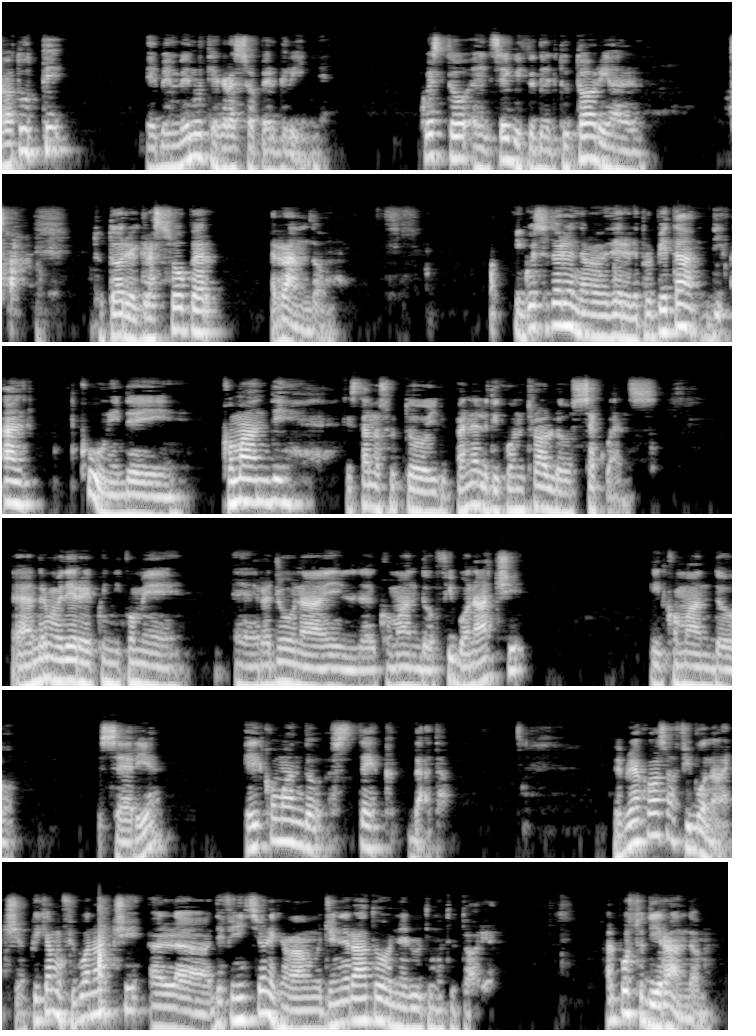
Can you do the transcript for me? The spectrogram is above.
Ciao a tutti e benvenuti a Grasshopper Green. Questo è il seguito del tutorial tutorial Grasshopper Random. In questo tutorial andremo a vedere le proprietà di alcuni dei comandi che stanno sotto il pannello di controllo Sequence. Eh, andremo a vedere quindi come eh, ragiona il comando Fibonacci, il comando serie e il comando stack data. Per prima cosa Fibonacci. Applichiamo Fibonacci alla definizione che avevamo generato nell'ultimo tutorial. Al posto di random.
